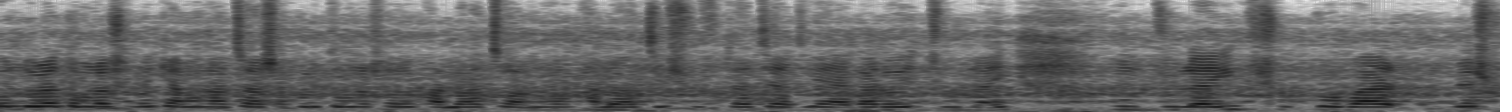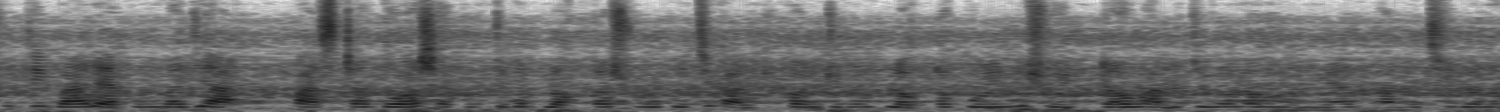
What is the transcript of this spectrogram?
বন্ধুরা, তোমরা সবাই কেমন আছো? আশা করি তোমরা সবাই ভালো আছো, আমিও ভালো আছি, সুস্থ আছি। আজকে এগারোই জুলাই জুলাই শুক্রবার, বৃহস্পতিবার, এখন বাজে আট পাঁচটা দশ, এখন থেকে ব্লগটা শুরু করছি। কালকে কন্টিনিউ ব্লগটা করিনি, শরীরটাও ভালো ছিল না মনে আর ভালো ছিল না।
